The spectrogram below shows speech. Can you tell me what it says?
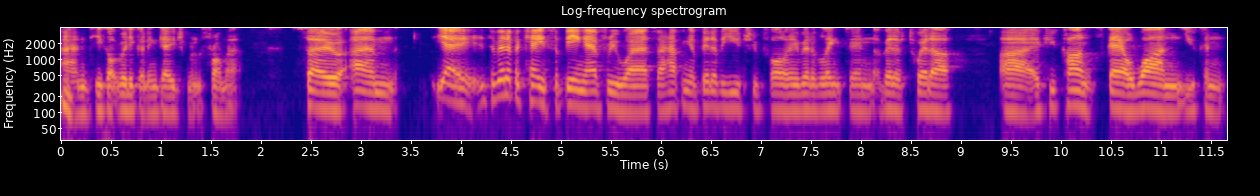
and he got really good engagement from it. So um, yeah, it's a bit of a case of being everywhere. So having a bit of a YouTube following, a bit of LinkedIn, a bit of Twitter. Uh, if you can't scale one, you can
